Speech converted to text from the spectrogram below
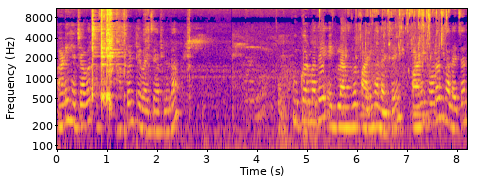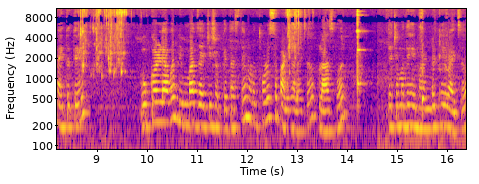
आणि ह्याच्यावर असं झाकण ठेवायचंय आपल्याला. कुकरमध्ये एक ग्लासभर पाणी घालायचं आहे पाणी थोडंच घालायचं नाही तर ते उकळल्यावर लिंबात जायची शक्यता असते म्हणून थोडंसं पाणी घालायचं ग्लासभर. त्याच्यामध्ये हे भांड ठेवायचं.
